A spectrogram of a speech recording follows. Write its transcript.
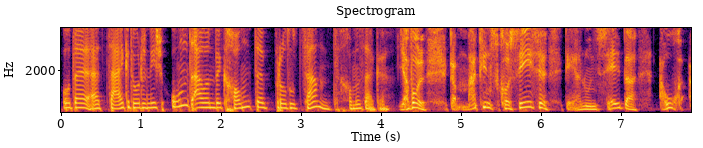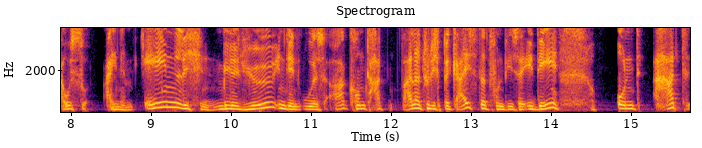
wo der äh, gezeigt worden ist und auch ein bekannter Produzent, kann man sagen. Jawohl, der Martin Scorsese, der nun selber auch aus einem ähnlichen Milieu in den USA kommt, hat, war natürlich begeistert von dieser Idee und hat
